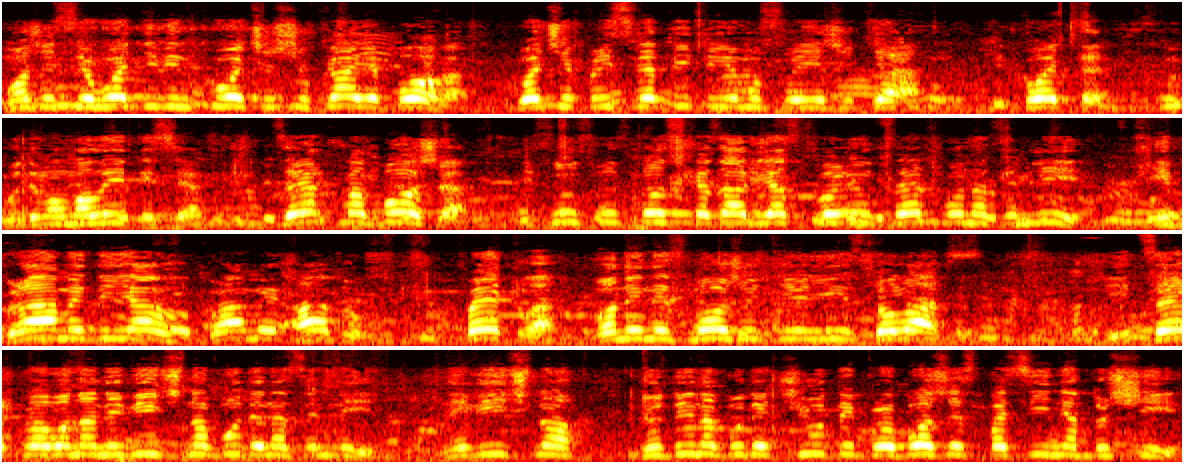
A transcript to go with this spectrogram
може сьогодні він хоче, шукає Бога, хоче присвятити йому своє життя. Підходьте, ми будемо молитися. Церква Божа. Ісус Христос сказав, я створю церкву на землі. І брами диявол, брами аду, пекла, вони не зможуть її здолати. І церква вона не вічно буде на землі. Не вічно людина буде чути про Боже спасіння душі.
